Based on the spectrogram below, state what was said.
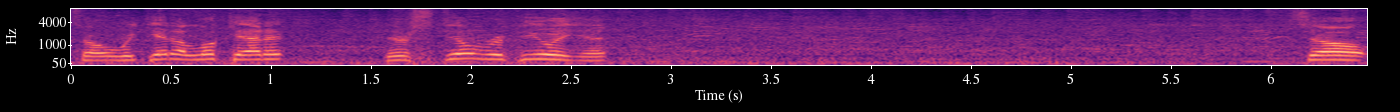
So we get a look at it. They're still reviewing it. So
